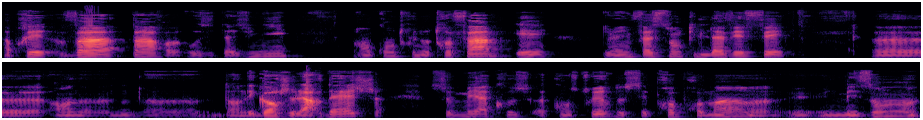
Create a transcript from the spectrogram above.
après, va, part aux États-Unis, rencontre une autre femme. Et de la même façon qu'il l'avait fait euh, en, euh, dans les gorges de l'Ardèche, se met à, construire de ses propres mains euh, une maison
